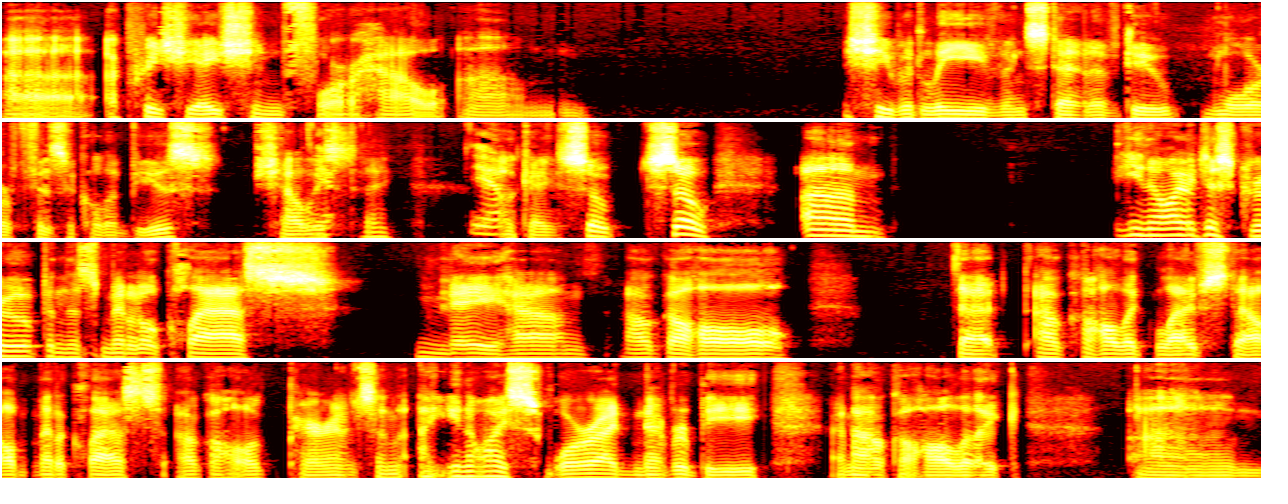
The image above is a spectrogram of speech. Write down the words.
uh, appreciation for how um, she would leave instead of do more physical abuse, shall we say? Yeah. Okay. So, so, um, you know, I just grew up in this middle class mayhem, alcohol, that alcoholic lifestyle, middle class alcoholic parents. And, I, you know, I swore I'd never be an alcoholic um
